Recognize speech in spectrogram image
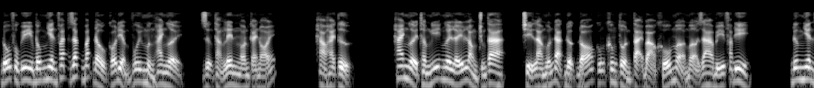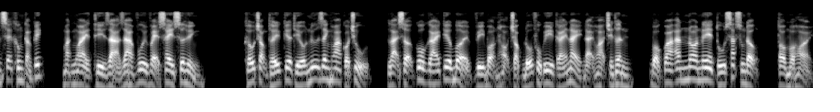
Đỗ phục uy bỗng nhiên phát giác bắt đầu có điểm vui mừng hai người, dựng thẳng lên ngón cái nói hào hai tử, hai người thầm nghĩ ngươi lấy lòng chúng ta chỉ là muốn đạt được đó cũng không tồn tại bảo khố mở mở ra bí pháp đi. Đương nhiên sẽ không cảm kích, mặt ngoài thì giả ra vui vẻ say sưa hình. Khấu trọng thấy kia thiếu nữ danh hoa có chủ, lại sợ cô gái kia bởi vì bọn họ chọc đỗ phục uy cái này đại họa trên thân, bỏ qua ăn no nê tú sắc xung động, tò mò hỏi.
